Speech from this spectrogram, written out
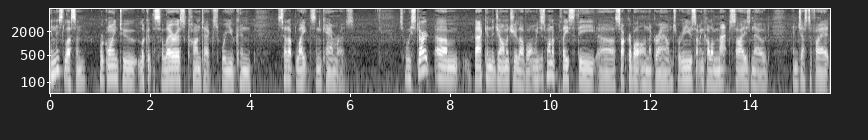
In this lesson, we're going to look at the Solaris context where you can set up lights and cameras. So we start um, back in the geometry level and we just want to place the uh, soccer ball on the ground. So we're going to use something called a match size node and justify it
